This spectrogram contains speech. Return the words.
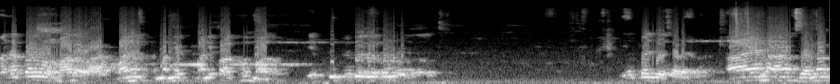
మన పొలం మాధవ? మన మన మణిపాకు మాధవ్. ఎప్పుడు ఏం పని చేస్తాడు ఆయన జనం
